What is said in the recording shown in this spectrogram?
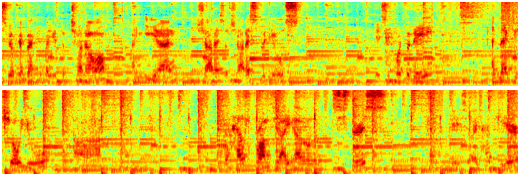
Guys, welcome back to my YouTube channel. I'm Ian, Siarez of Siarez Videos. Okay, so for today, I'd like to show you uh, the help from JIL Sisters. Okay, so I have here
